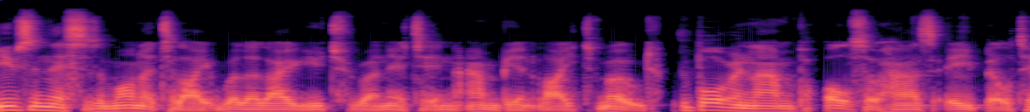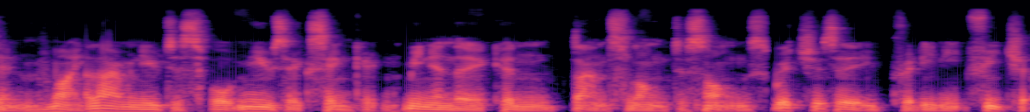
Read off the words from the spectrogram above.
Using this as a monitor light will allow you to run it in ambient light mode. The boring lamp also has a built-in mic, allowing you to support music syncing, meaning that it can dance along to songs, which is a pretty neat feature.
